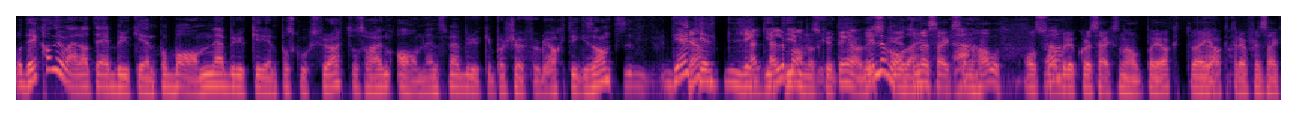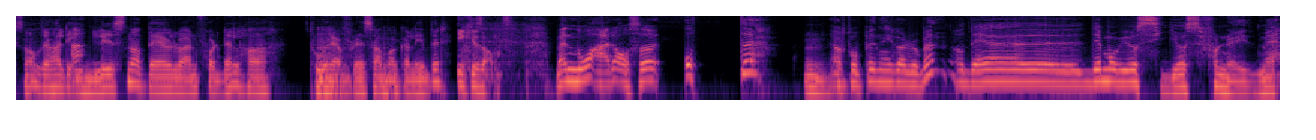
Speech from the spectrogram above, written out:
Og det kan jo være at jeg bruker en på banen, jeg bruker en på skogsfugljakt, og så har jeg en annen en som jeg bruker på sjøfugljakt, ikke sant. Det er Ja, helt legitimt Eller baneskuting. Ja. Du skuter er. med 6,5, og så Ja. bruker du 6,5 på jakt, du er jaktrefle 6,5. Det er helt innlysende at det vil være en fordel, ha to Mm. refler i samme kaliber. Ikke sant. Men nå er det altså åtte jaktvåpen i garderoben, og det, det må vi jo si oss fornøyd med.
